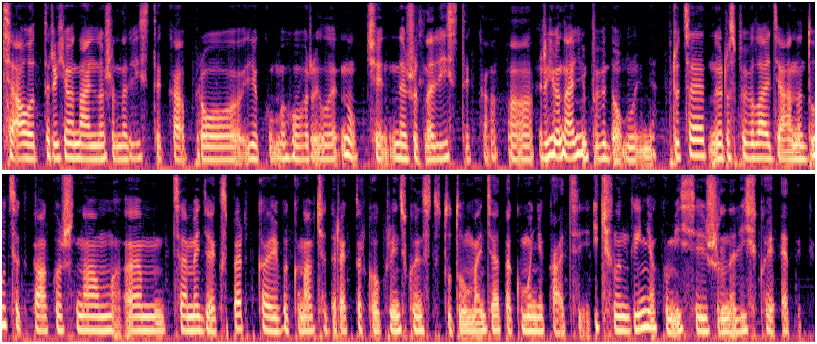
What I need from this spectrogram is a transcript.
ця от регіональна журналістика, про яку ми говорили, ну чи не журналістика, а регіональні повідомлення. Про це розповіла Діана Дуцик. Також нам ем, це медіаекспертка і виконавча директорка Українського інституту медіа та комунікації і членкиня комісії журналістської етики.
